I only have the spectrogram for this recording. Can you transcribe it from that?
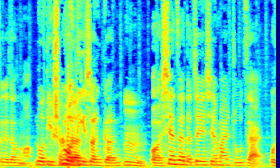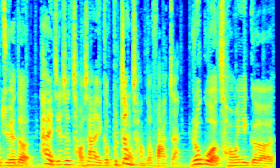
这个叫什么？落地生根。落地生根。嗯，呃，现在的这一些卖猪仔，我觉得他已经是朝向一个不正常的发展。如果从一个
